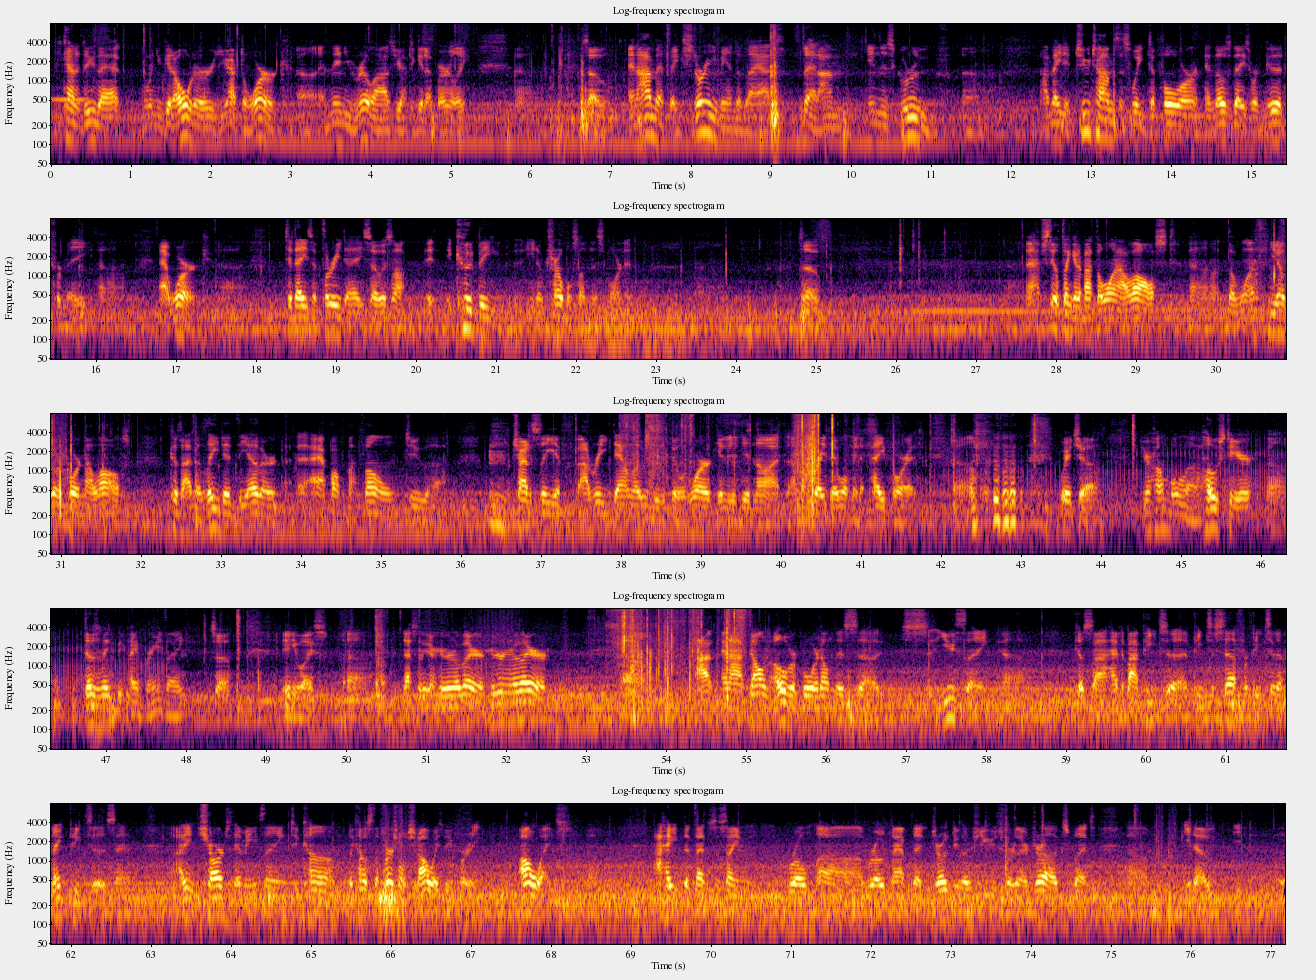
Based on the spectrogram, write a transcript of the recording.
you kind of do that. When you get older, you have to work, uh, and then you realize you have to get up early. Uh, so and I'm at the extreme end of that. That I'm in this groove. Uh, I made it two times this week to four, and those days were good for me uh, at work. Uh, today's a three day, so it's not. It, it, could be, you know, troublesome this morning. so I'm still thinking about the one I lost. Uh, the one, you know, the recording I lost because I deleted the other app off my phone to uh, try to see if I re-downloaded it if it would work, and it did not. I'm afraid they want me to pay for it, uh, which uh, your humble uh, host here uh, doesn't need to be paying for anything. So, anyways, uh, that's neither here nor there. Here nor there. Um, I, and I've gone overboard on this uh, youth thing because I had to buy pizza pizza stuff for pizza to make pizzas and I didn't charge them anything to come because the first one should always be free, always. Uh, I hate that that's the same road uh, roadmap that drug dealers use for their drugs, but um, you know,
